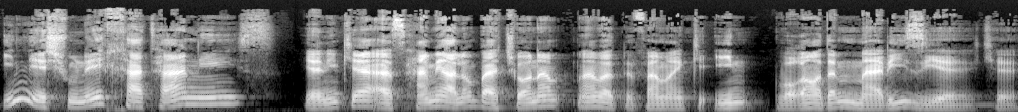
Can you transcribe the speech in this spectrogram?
این نشونه خطر نیست. یعنی که از همین الان بچه ها نباید بفهمن که این واقعا آدم مریضیه که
